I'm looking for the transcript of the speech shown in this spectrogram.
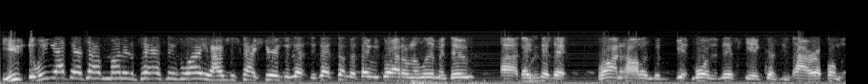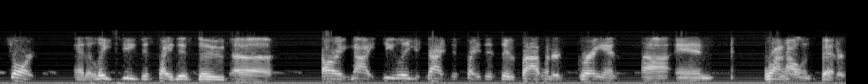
You do we got that type of money to pass his way? I was just kind of curious. Is that is that something that they would go out on a limb and do? Uh, they said that Ron Holland would get more than this kid because he's higher up on the chart, and Elite G just paid this dude, uh, or Ignite G League Ignite just paid this dude five hundred grand, uh, and Ron Holland's better.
